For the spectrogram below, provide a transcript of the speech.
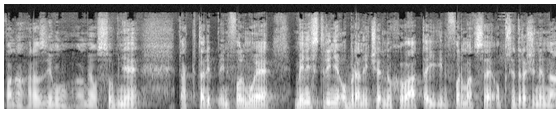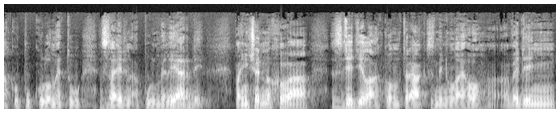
pana Razimu velmi osobně. Tak tady informuje ministrině obrany Černochová tají informace o předraženém nákupu kulometů za 1,5 miliardy. Paní Černochová zdědila kontrakt z minulého vedení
